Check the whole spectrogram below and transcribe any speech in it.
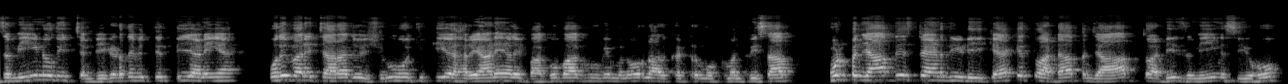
ਜ਼ਮੀਨ ਉਹਦੀ ਚੰਡੀਗੜ੍ਹ ਦੇ ਵਿੱਚ ਦਿੱਤੀ ਜਾਣੀ ਹੈ। ਉਹਦੇ ਬਾਰੇ ਚਾਰਾ ਜੋ ਸ਼ੁਰੂ ਹੋ ਚੁੱਕੀ ਹੈ। ਹਰਿਆਣੇ ਵਾਲੇ ਬਾਗੋ ਬਾਗ ਹੋ ਗਏ। ਮਨੋਹਰ ਲਾਲ ਖੱਟਰ, ਮੁੱਖ ਮੰਤਰੀ ਸਾਹਿਬ। ਹੁਣ ਪੰਜਾਬ ਦੇ ਸਟੈਂਡ ਦੀ ਉਡੀਕ ਹੈ ਕਿ ਤੁਹਾਡਾ ਪੰਜਾਬ, ਤੁਹਾਡੀ ਜ਼ਮੀਨ ਸੀ ਉਹ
